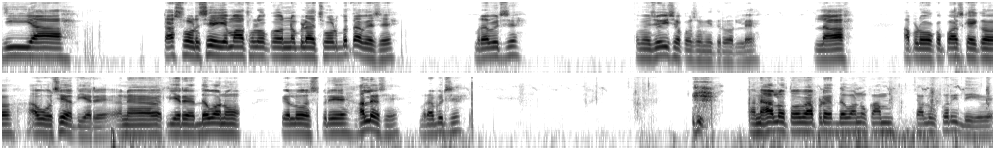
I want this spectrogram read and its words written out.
જે આ ટાસોડ છે, એમાં થોડોક નબળા છોડ બતાવે છે. બરાબર છે? તમે જોઈ શકો છો મિત્રો એટલે. એટલે આપણો કપાસ કંઈક આવો છે અત્યારે. અને અત્યારે દવાનો પેલો સ્પ્રે હાલે છે. બરાબર છે? અને હાલો, તો હવે આપણે દવાનું કામ ચાલુ કરી દઈએ હવે.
